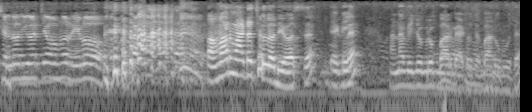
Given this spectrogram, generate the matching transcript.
છેલ્લો દિવસ. છે હમણાં રેલો. અમાર માટે છેલ્લો દિવસ છે એટલે. અને બીજું ગ્રુપ બહાર બેઠું છે બહાર ઊભું છે.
